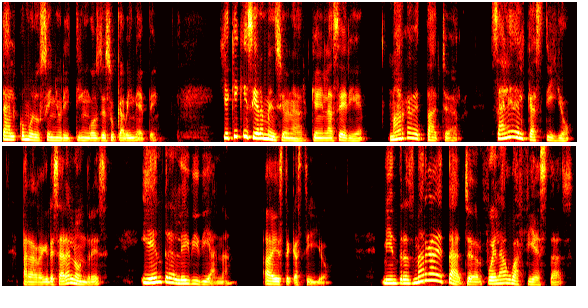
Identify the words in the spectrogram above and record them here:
tal como los señoritingos de su gabinete. Y aquí quisiera mencionar que en la serie, Margaret Thatcher sale del castillo para regresar a Londres y entra Lady Diana a este castillo. Mientras Margaret Thatcher fue el aguafiestas,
